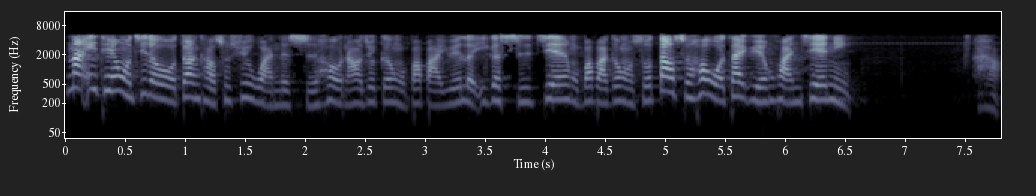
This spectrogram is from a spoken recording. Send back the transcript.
那一天我记得我段考出去玩的时候，然后就跟我爸爸约了一个时间。我爸爸跟我说，到时候我在圆环接你。好，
